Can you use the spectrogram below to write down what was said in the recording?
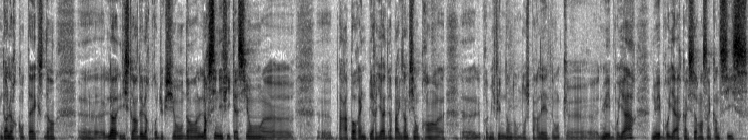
dans leur contexte, dans euh, l'histoire de leur production, dans leur signification euh, par rapport à une période. hein. Par exemple, si on prend euh, euh, le premier film dont, je parlais, donc Nuit et brouillard. Nuit et brouillard, quand il sort en 56,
